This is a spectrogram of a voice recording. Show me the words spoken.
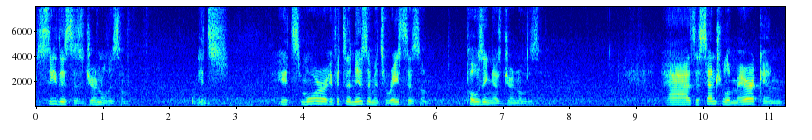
see this as journalism. It's it's more if it's an ism, it's racism posing as journalism. As a Central American,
